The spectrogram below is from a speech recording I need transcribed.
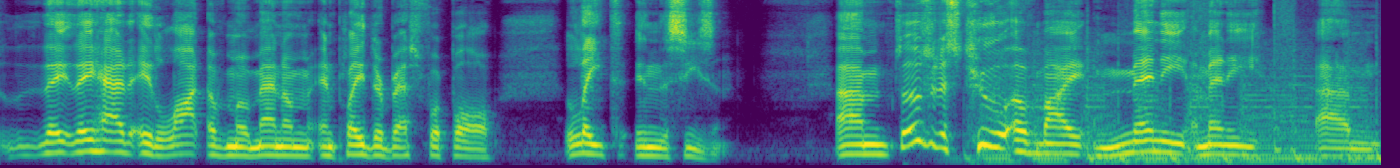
they they had a lot of momentum and played their best football late in the season. Um, so those are just two of my many, many um,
